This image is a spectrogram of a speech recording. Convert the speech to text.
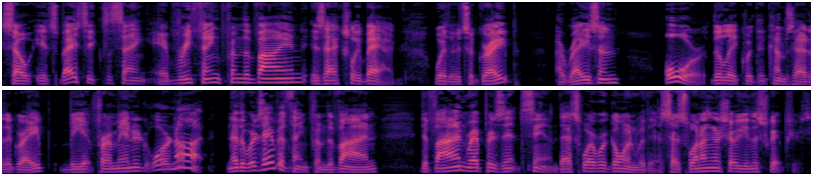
So it's basically saying everything from the vine is actually bad, whether it's a grape, a raisin, or the liquid that comes out of the grape, be it fermented or not. In other words, everything from the vine. The vine represents sin. That's where we're going with this. That's what I'm going to show you in the scriptures.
